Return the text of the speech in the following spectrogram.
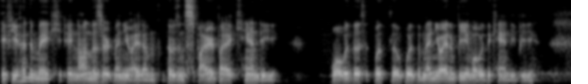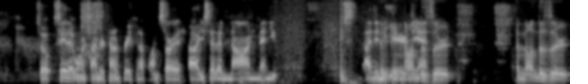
If you had to make a non-dessert menu item that was inspired by a candy, what would the would the would the menu item be, and what would the candy be? So say that one more time. You're kind of breaking up. I'm sorry. Uh, you said a non-menu I didn't a, hear. A non-dessert, a non-dessert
